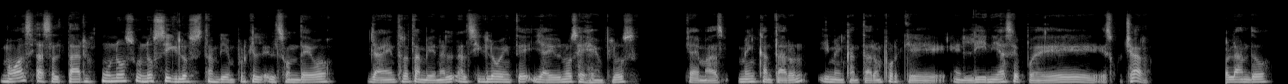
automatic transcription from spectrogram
Vamos a saltar unos, unos siglos también, porque el, sondeo ya entra también al, siglo XX y hay unos ejemplos que además me encantaron y me encantaron porque en línea se puede escuchar. Hablando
